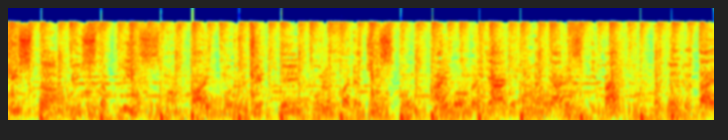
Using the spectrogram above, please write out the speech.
kiss na, peace na please. Ang bayad mo sa jeepney, kulang pa na G's Ayaw mo mangyari ang nangyari sa iba. Matuto tayo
